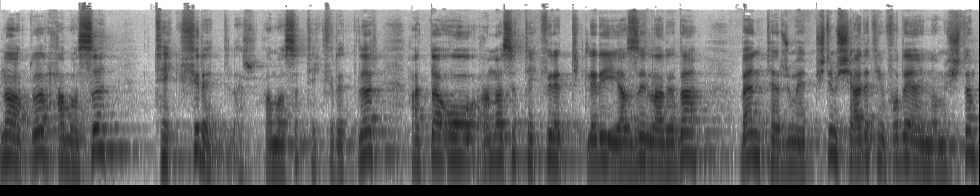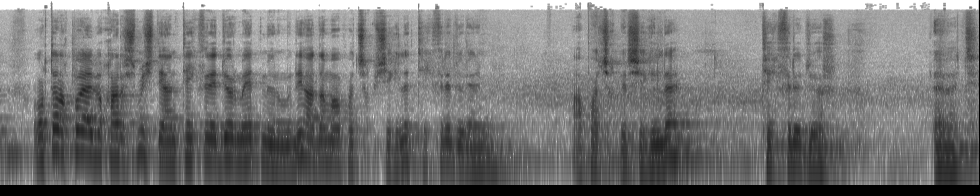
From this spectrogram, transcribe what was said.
ne yaptılar? Hamas'ı tekfir ettiler. Hamas'ı tekfir ettiler. Hatta o Hamas'ı tekfir ettikleri yazıları da ben tercüme etmiştim. Şehadet Info'da yayınlamıştım. Ortalık bayağı bir karışmıştı. Yani tekfir ediyor mu etmiyor mu diye adam apaçık bir şekilde tekfir ediyor. Yani apaçık bir şekilde tekfir ediyor. Evet.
